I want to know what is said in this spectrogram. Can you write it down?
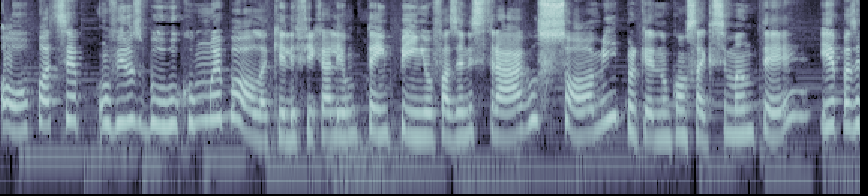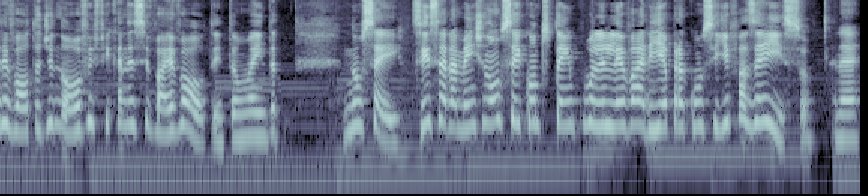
Ou pode ser um vírus burro como um ebola, que ele fica ali um tempinho fazendo estrago, some, porque ele não consegue se manter, e depois ele volta de novo e fica nesse vai e volta. Então ainda não sei. Sinceramente, não sei quanto tempo ele levaria para conseguir fazer isso, né?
